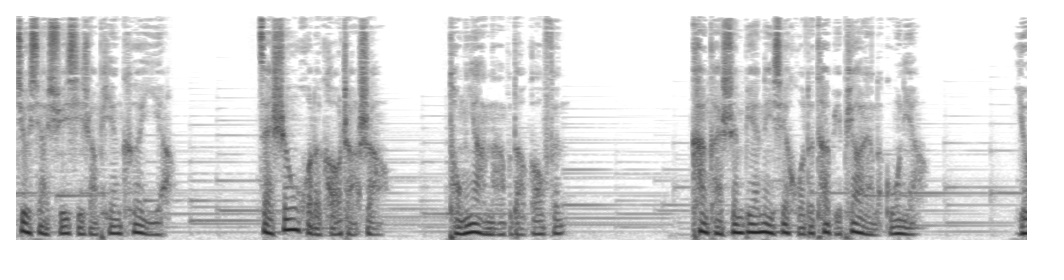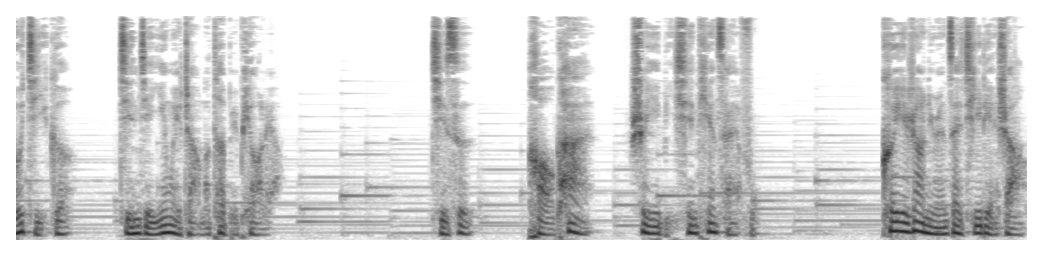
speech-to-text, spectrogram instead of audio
就像学习上偏科一样，在生活的考场上同样拿不到高分。看看身边那些活得特别漂亮的姑娘，有几个仅仅因为长得特别漂亮？其次，好看。是一笔先天财富，可以让女人在起点上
